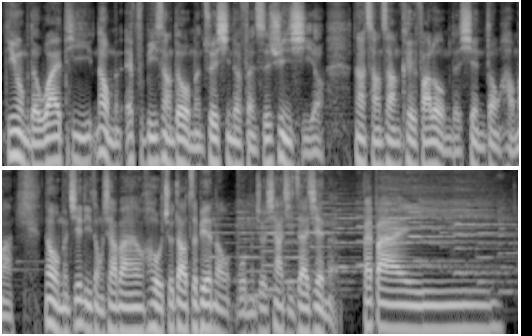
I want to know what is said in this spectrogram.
订阅我们的 YT。那我们 FB 上都有我们最新的粉丝讯息哦。那常常可以发了我们的线动，好吗？那我们今天李董下班后就到这边喽，我们就下期再见了，拜拜。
